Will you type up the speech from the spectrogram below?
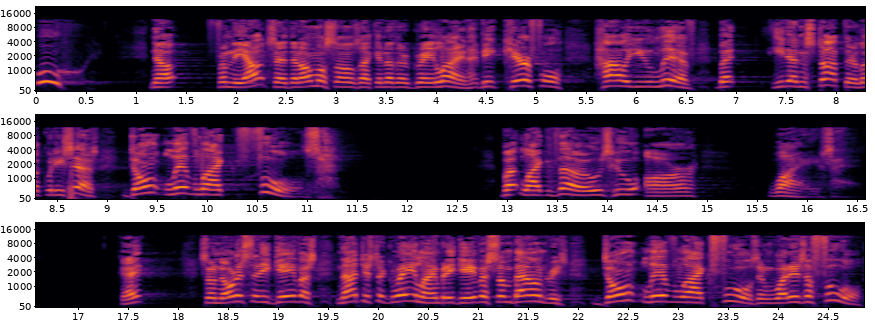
Woo! Now, from the outset, that almost sounds like another gray line. Be careful how you live. But he doesn't stop there. Look what he says. Don't live like fools, but like those who are wise. Okay? So notice that he gave us not just a gray line, but he gave us some boundaries. Don't live like fools. And what is a fool?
